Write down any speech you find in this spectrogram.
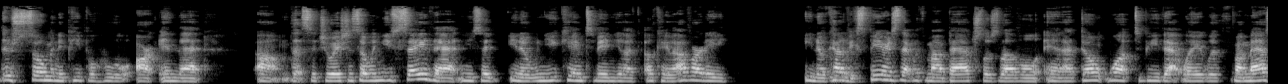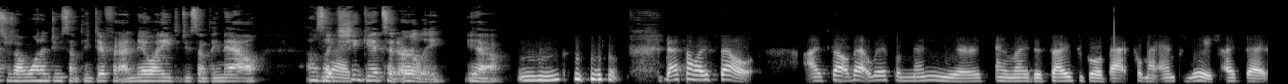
there's so many people who are in that um, that situation. So when you say that, and you said, you know, when you came to me and you're like, okay, I've already, you know, kind of experienced that with my bachelor's level, and I don't want to be that way with my master's. I want to do something different. I know I need to do something now. I was yes. like, she gets it early. Yeah. Mm-hmm. That's how I felt. I felt that way for many years. And when I decided to go back for my MPH, I said,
